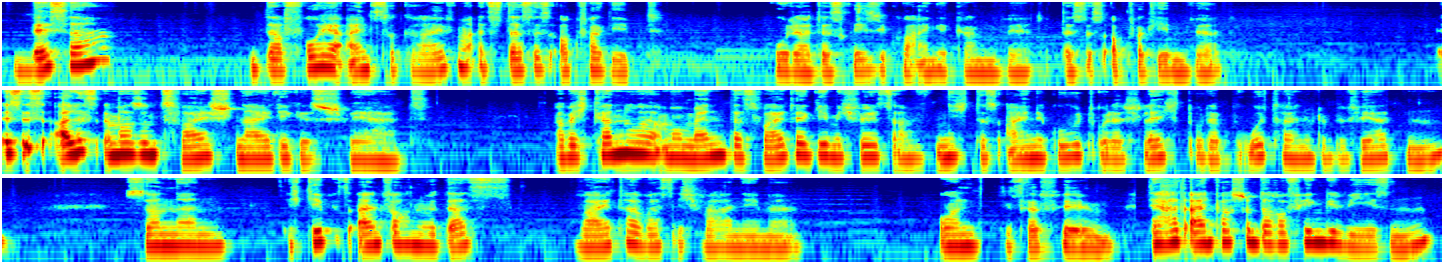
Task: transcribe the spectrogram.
besser, da vorher einzugreifen, als dass es Opfer gibt oder das Risiko eingegangen wird, dass es Opfer geben wird. Es ist alles immer so ein zweischneidiges Schwert. Aber ich kann nur im Moment das weitergeben. Ich will jetzt auch nicht das eine gut oder schlecht oder beurteilen oder bewerten, sondern ich gebe jetzt einfach nur das weiter, was ich wahrnehme. Und dieser Film, der hat einfach schon darauf hingewiesen,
